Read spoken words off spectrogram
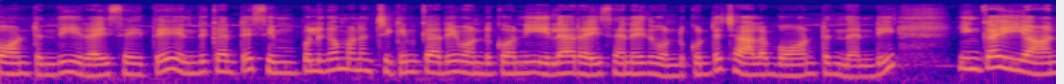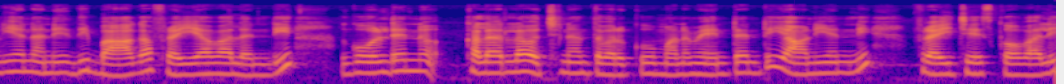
బాగుంటుంది ఈ రైస్ అయితే. ఎందుకంటే సింపుల్గా మనం చికెన్ కర్రీ వండుకొని ఇలా రైస్ అనేది వండుకుంటే చాలా బాగుంటుందండి. ఇంకా ఈ ఆనియన్ అనేది బాగా ఫ్రై అవ్వాలండి. గోల్డెన్ కలర్లో వచ్చినంత వరకు మనం ఏంటంటే ఈ ఆనియన్ని ఫ్రై చేసుకోవాలి.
